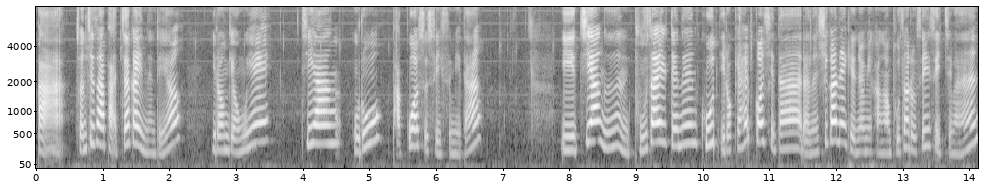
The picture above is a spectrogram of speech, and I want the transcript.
바, 전치사 바자가 있는데요. 이런 경우에 찌양으로 바꾸어 쓸 수 있습니다. 이 찌양은 부사일 때는 곧 이렇게 할 것이다 라는 시간의 개념이 강한 부사로 쓰일 수 있지만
